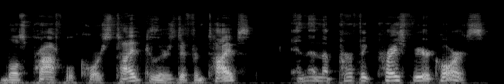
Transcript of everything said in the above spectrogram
most profitable course type because there's different types. And then the perfect price for your course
